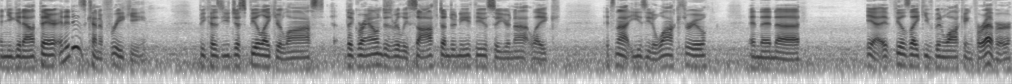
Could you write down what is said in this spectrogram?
and you get out there, and it is kind of freaky because you just feel like you're lost. The ground is really soft underneath you, so you're not like it's not easy to walk through. And then uh, yeah, it feels like you've been walking forever.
